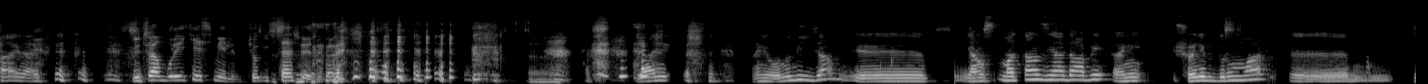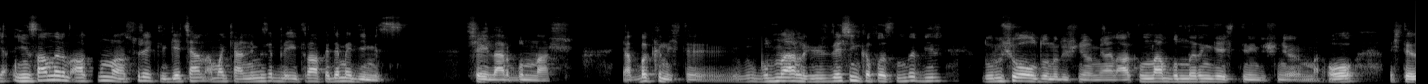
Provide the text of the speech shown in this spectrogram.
Aynen. Lütfen burayı kesmeyelim. Çok içten söyledim. Yani hani onu diyeceğim. Ee, yansıtmaktan ziyade abi hani şöyle bir durum var. Ee, ya insanların aklından sürekli geçen ama kendimize bile itiraf edemediğimiz şeyler bunlar. Ya bakın işte bunlarla yüzleşin kafasında bir duruşu olduğunu düşünüyorum. Yani aklından bunların geçtiğini düşünüyorum ben. O işte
